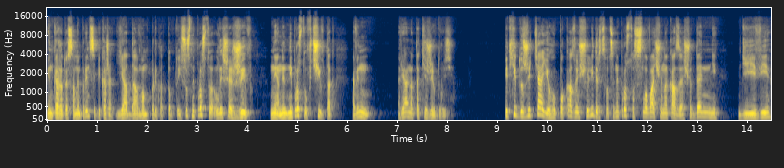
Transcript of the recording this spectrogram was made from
Він каже той самий принцип і каже: Я дав вам приклад. Тобто Ісус не просто лише жив, не, не, просто вчив так, а Він реально так і жив, друзі. Підхід до життя його показує, що лідерство це не просто слова чи накази, а щоденні дієві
